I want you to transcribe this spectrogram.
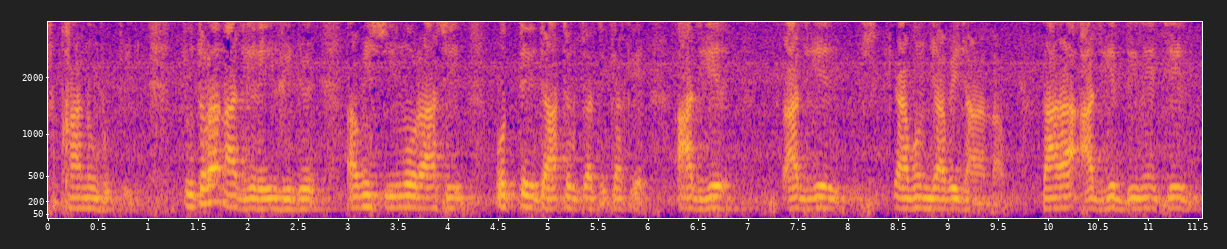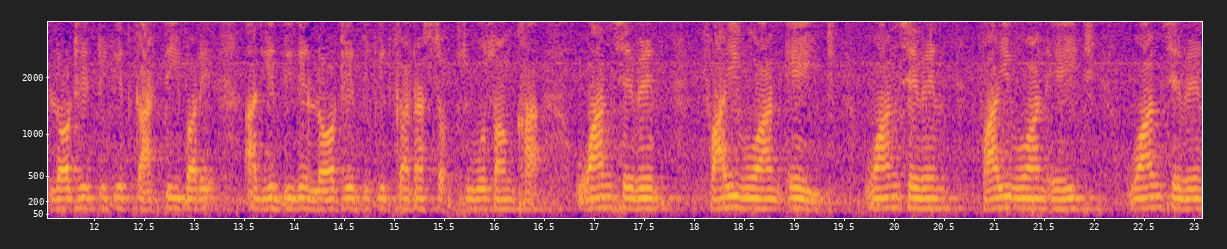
সুখানুভূতি। সুতরাং আজকের এই ভিডিও আমি সিংহ রাশি প্রত্যেক জাতক জাতিকাকে আজকের আজকের কেমন যাবে জানালাম। তারা আজকের দিনে যে লটের টিকিট কাটতেই পারে। আজকের দিনে লটের টিকিট কাটার শুভ সংখ্যা one seven five one eight one seven five one eight one seven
